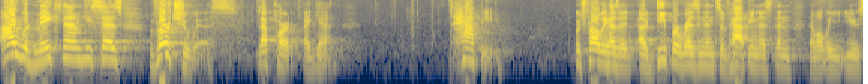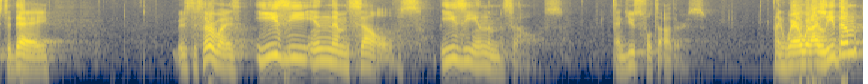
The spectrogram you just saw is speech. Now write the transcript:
I would make them, he says, virtuous. That part I get. Happy, which probably has a, a deeper resonance of happiness than, than what we use today. But it's the third one is easy in themselves, easy in themselves, and useful to others. And where would I lead them?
